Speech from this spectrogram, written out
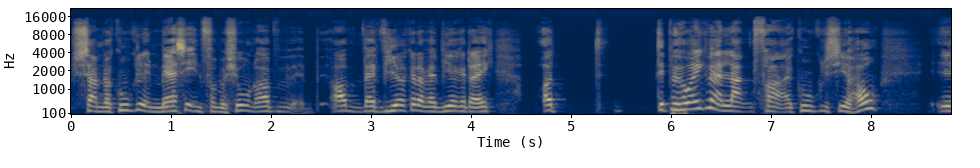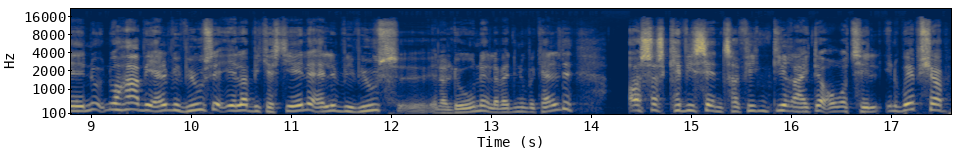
samler Google en masse information op øh, om, hvad virker der, hvad virker der ikke, og det behøver ikke være langt fra, at Google siger, hov, øh, nu, nu har vi alle reviews, eller vi kan stjæle alle reviews, øh, eller låne, eller hvad de nu vil kalde det, og så kan vi sende trafikken direkte over til en webshop.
